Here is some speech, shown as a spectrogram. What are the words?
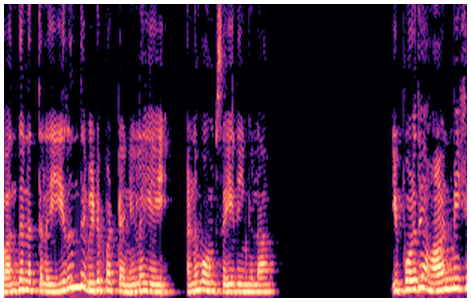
பந்தனத்தில் இருந்து விடுபட்ட நிலையை அனுபவம் செய்கிறீங்களா இப்பொழுது ஆன்மீக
